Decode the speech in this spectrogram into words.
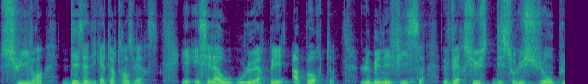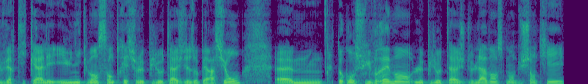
suivre des indicateurs transverses. Et, c'est là où, où l'ERP apporte le bénéfice versus des solutions plus verticales et, et uniquement centrées sur le pilotage des opérations. Euh, donc, on suit vraiment le pilotage de l'avancement du chantier.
